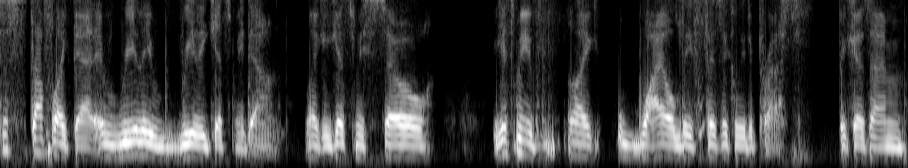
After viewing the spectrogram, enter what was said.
just stuff like that it really really gets me down. Like it gets me so it gets me like wildly physically depressed because i'm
